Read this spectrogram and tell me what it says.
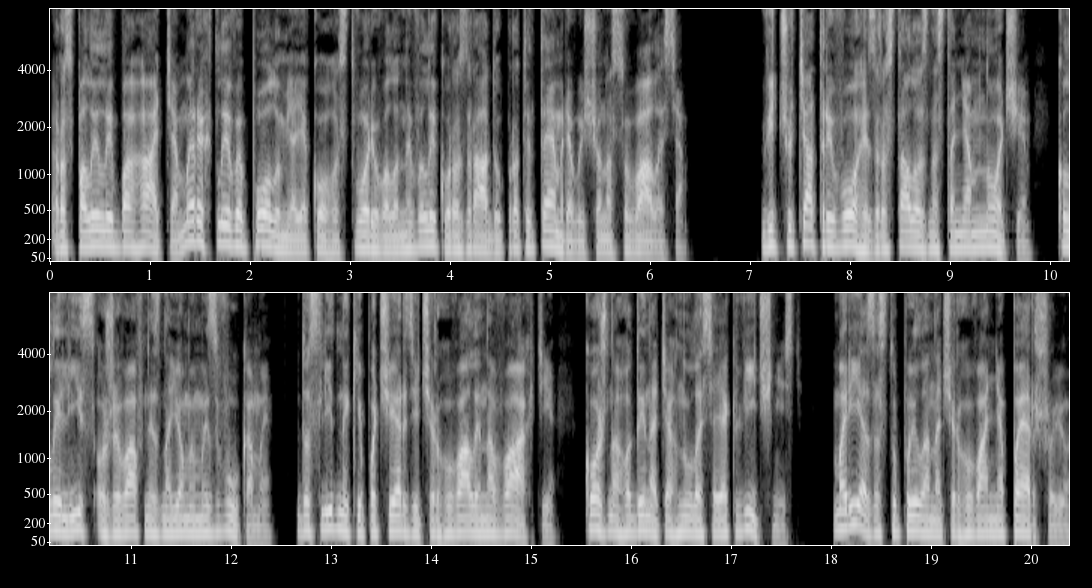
Розпалили багаття, мерехтливе полум'я якого створювало невелику розраду проти темряви, що насувалася. Відчуття тривоги зростало з настанням ночі, коли ліс оживав незнайомими звуками. Дослідники по черзі чергували на вахті, кожна година тягнулася як вічність. Марія заступила на чергування першою,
